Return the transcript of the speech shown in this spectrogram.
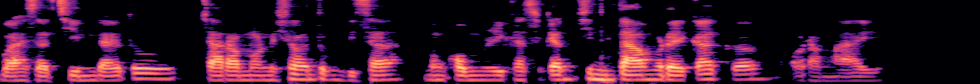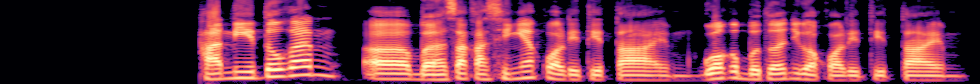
bahasa cinta itu cara manusia untuk bisa mengkomunikasikan cinta mereka ke orang lain Hani itu kan eh, bahasa kasihnya quality time. Gua kebetulan juga quality time.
